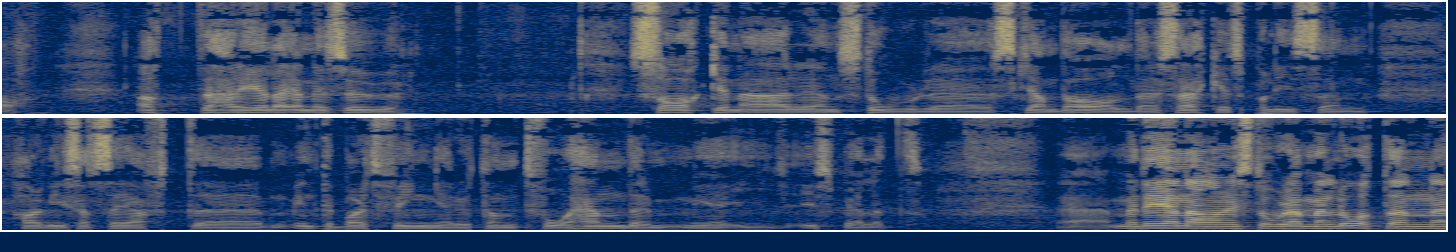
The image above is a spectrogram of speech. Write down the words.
ja, att det här hela NSU saken är en stor eh, skandal där säkerhetspolisen har visat sig haft eh, inte bara ett finger utan två händer med i, i spelet. Eh, men det är en annan historia, men låten eh,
